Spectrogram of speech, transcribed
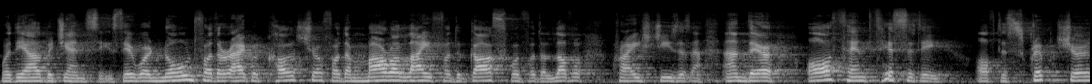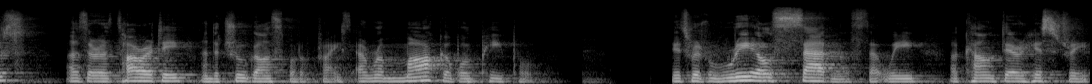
were the Albigenses. They were known for their agriculture, for the moral life, for the gospel, for the love of Christ Jesus, and their authenticity of the scriptures as their authority and the true gospel of Christ. A remarkable people. It's with real sadness that we account their history.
